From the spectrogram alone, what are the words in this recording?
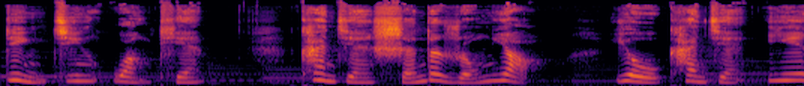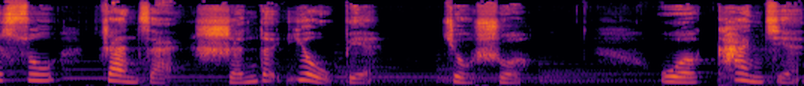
定睛望天，看见神的荣耀，又看见耶稣站在神的右边，就说：“我看见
